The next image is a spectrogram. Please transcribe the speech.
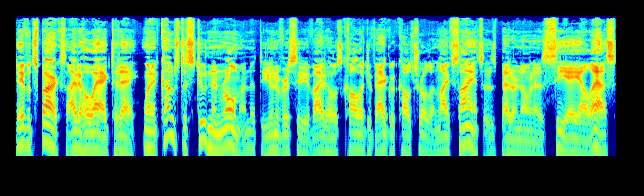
David Sparks, Idaho Ag Today. When it comes to student enrollment at the University of Idaho's College of Agricultural and Life Sciences, better known as CALS,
